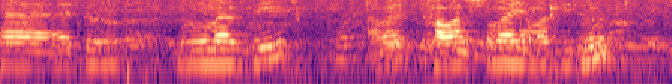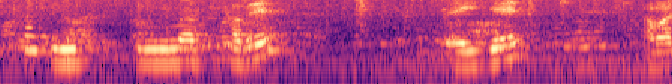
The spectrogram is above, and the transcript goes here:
হ্যাঁ একটু চিংড়ি মাছ দিই আবার খাওয়ার সময় আমার দিদুন চিংড়ি মাছ খাবে এই যে আমার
